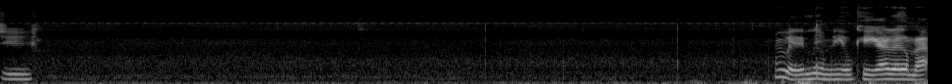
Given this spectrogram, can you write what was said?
จิ๊ดจีเมื่ไหร่จะเริ่มนี่โอเคก็เริ่มละ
